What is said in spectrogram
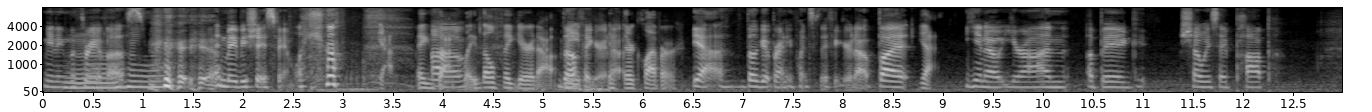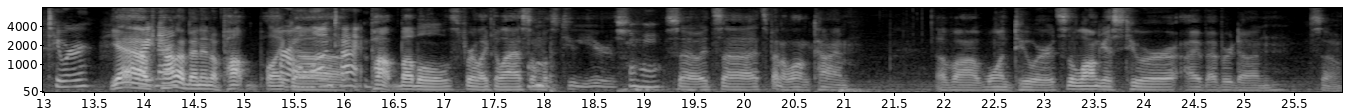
Meaning the three of us Mm-hmm. yeah. and maybe Shay's family. yeah, exactly. they'll figure it out. Um, they'll maybe, figure it if out. They're clever. yeah, they'll get brownie points if they figure it out. But Yeah. you know, you're on a big, shall we say, pop tour. Yeah, right I've now? kind of been in a pop like for a long uh, time. pop bubbles for like the last almost two years. So it's uh it's been a long time of uh one tour. It's the longest tour I've ever done. So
